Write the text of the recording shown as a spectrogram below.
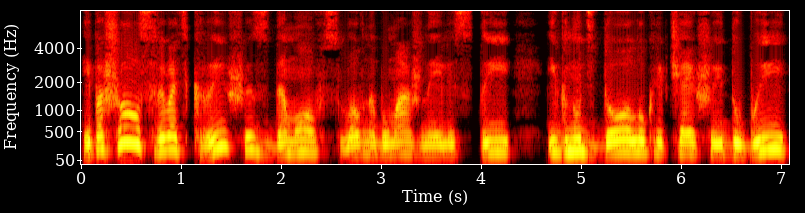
И пошел срывать крыши с домов, словно бумажные листы, и гнуть долу крепчайшие дубы,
